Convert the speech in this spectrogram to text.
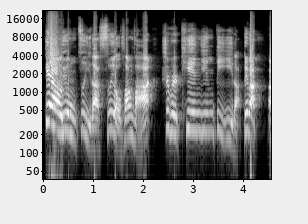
调用自己的私有方法，是不是天经地义的，对吧？而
